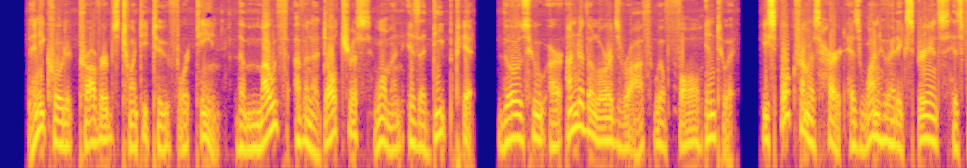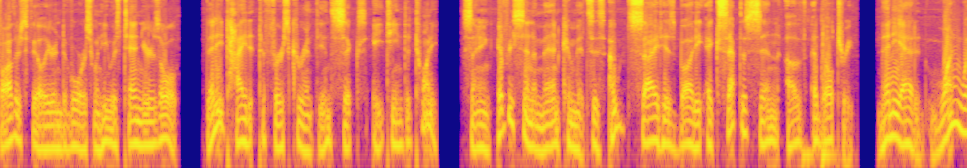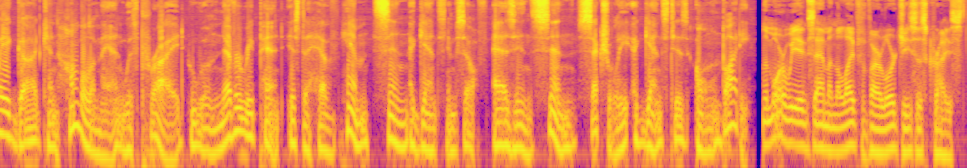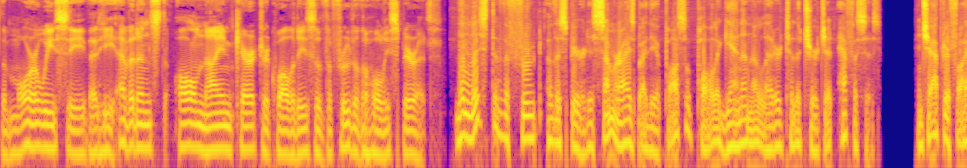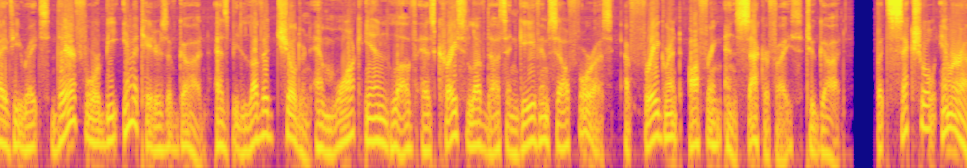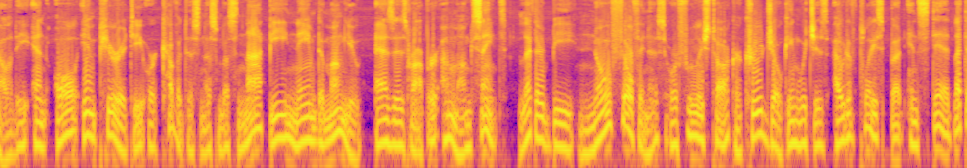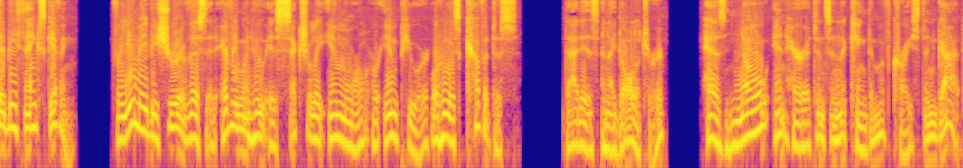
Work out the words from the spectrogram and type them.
Then he quoted Proverbs 22:14. The mouth of an adulterous woman is a deep pit those who are under the Lord's wrath will fall into it. He spoke from his heart as one who had experienced his father's failure and divorce when he was 10 years old. Then he tied it to 1 Corinthians 6 18 to 20, saying, Every sin a man commits is outside his body except the sin of adultery. Then he added, One way God can humble a man with pride who will never repent is to have him sin against himself, as in sin sexually against his own body. The more we examine the life of our Lord Jesus Christ, the more we see that he evidenced all nine character qualities of the fruit of the Holy Spirit. The list of the fruit of the Spirit is summarized by the Apostle Paul again in the letter to the church at Ephesus. In chapter 5, he writes, Therefore be imitators of God as beloved children, and walk in love as Christ loved us and gave himself for us, a fragrant offering and sacrifice to God. But sexual immorality and all impurity or covetousness must not be named among you, as is proper among saints. Let there be no filthiness or foolish talk or crude joking which is out of place, but instead let there be thanksgiving. For you may be sure of this that everyone who is sexually immoral or impure, or who is covetous, that is, an idolater, has no inheritance in the kingdom of Christ and God.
